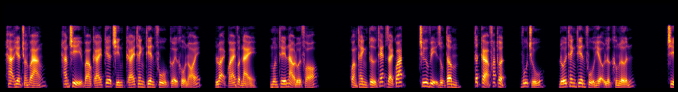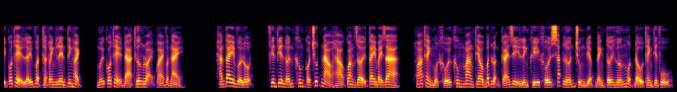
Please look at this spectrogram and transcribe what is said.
Hạ Hiệt choáng váng, hắn chỉ vào cái kia chín cái thanh thiên phù cười khổ nói, loại quái vật này, muốn thế nào đối phó? Quảng Thanh tử thét giải quát, chư vị dụng tâm, tất cả pháp thuật, vũ chú, đối thanh thiên phù hiệu lực không lớn. Chỉ có thể lấy vật thật oanh lên tinh hoạch, mới có thể đả thương loại quái vật này. Hắn tay vừa lộn, phiên thiên ấn không có chút nào hào quang rời tay bay ra, hóa thành một khối không mang theo bất luận cái gì linh khí khối sắt lớn trùng điệp đánh tới hướng một đầu thanh thiên phủ.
